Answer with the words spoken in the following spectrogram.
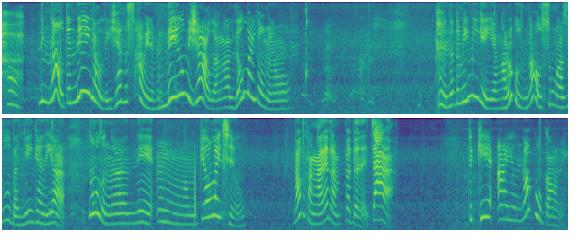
ဟာနင်ငါ့ကိုတနေ့လောက်လေရမ်းမစပဲနဲ့မနေလို့မရဘူးလားငါလုံးလိုက်တော့မယ်နော် နတ်သမီးမိခင်ရငါတို့ကငါ့ကိုစူမာစလို့ဒါငိန်ခံနေရတာနှုတ်စငါနဲ့အင်းပြောလိုက်ချင်ဘူးနောက်တစ်ခါငါနဲ့လာမပတ်တဲ့နဲ့ကြားတာတကယ်အာယုံနောက်ဖို့ကောင်းတယ်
